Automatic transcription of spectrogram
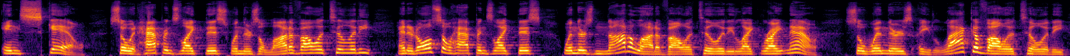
in scale. So it happens like this when there's a lot of volatility, and it also happens like this when there's not a lot of volatility, like right now. So when there's a lack of volatility,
